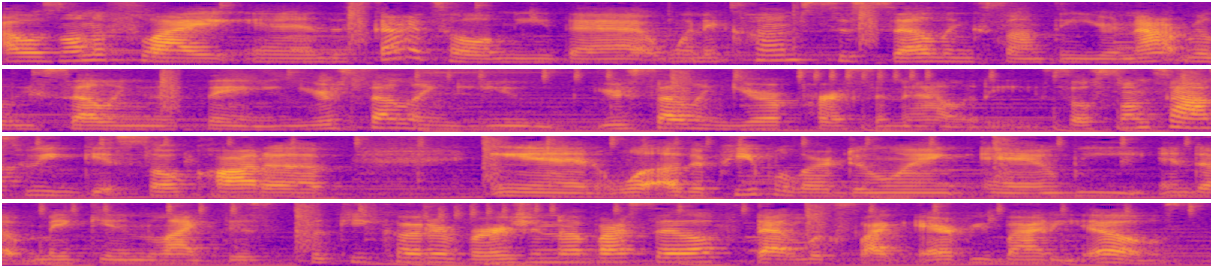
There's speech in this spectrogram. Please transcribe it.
I was on a flight and this guy told me that when it comes to selling something, you're not really selling the thing. You're selling you. You're selling your personality. So sometimes we get so caught up in what other people are doing and we end up making like this cookie cutter version of ourselves that looks like everybody else.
